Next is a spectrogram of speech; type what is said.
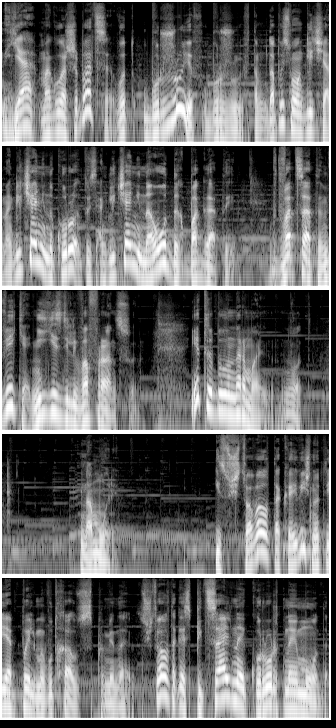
Я могу ошибаться. Вот у буржуев, у буржуев, там, допустим, у англичан. Англичане на курорт, то есть англичане на отдых богатые. В 20 веке они ездили во Францию. И это было нормально. Вот. На море. И существовала такая вещь, но это я Пельма Вудхаус вспоминаю. Существовала такая специальная курортная мода.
